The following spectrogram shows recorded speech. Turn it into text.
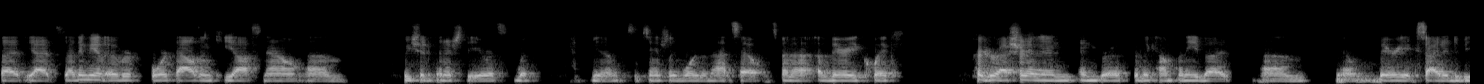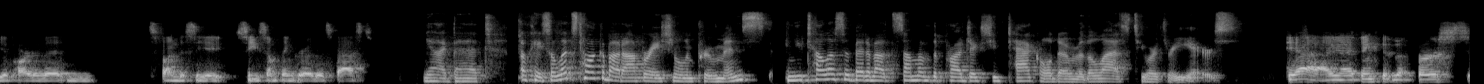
but yeah, it's, I think we have over four thousand kiosks now. Um, we should finish the year with, with you know substantially more than that. So it's been a, a very quick progression and, and growth for the company, but um, you know, very excited to be a part of it, and it's fun to see see something grow this fast. Yeah, I bet. Okay, so let's talk about operational improvements. Can you tell us a bit about some of the projects you've tackled over the last two or three years? Yeah, I, mean, I think that the first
